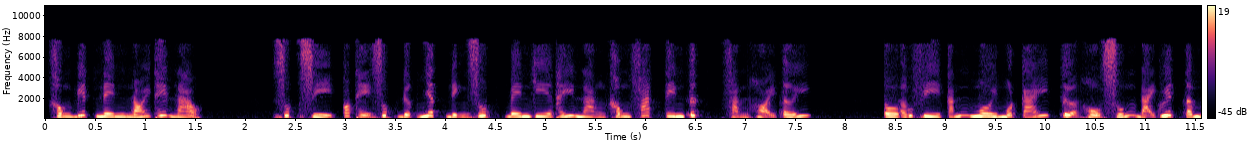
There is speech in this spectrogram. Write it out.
Không biết nên nói thế nào. Giúp gì có thể giúp được nhất định giúp bên kia thấy nàng không phát tin tức, phản hỏi tới. Tô Ấu Phi cắn môi một cái tựa hồ xuống đại quyết tâm.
